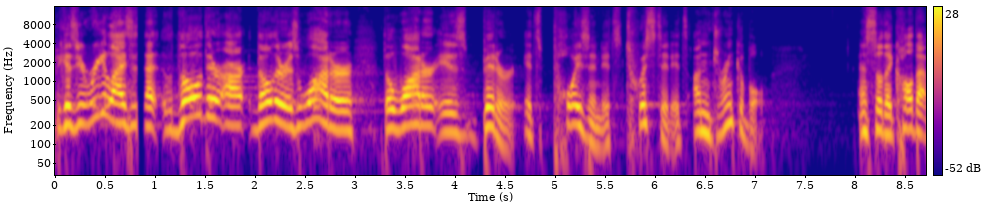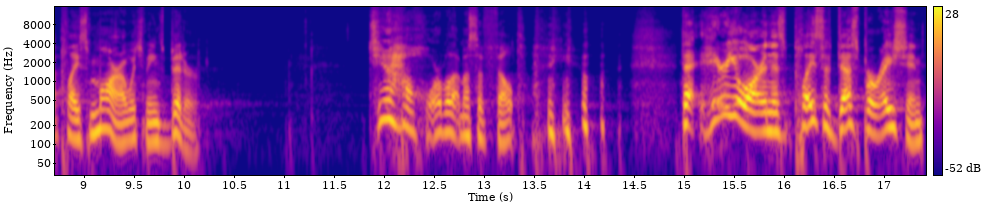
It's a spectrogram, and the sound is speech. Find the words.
Because he realizes that though there, are, though there is water, the water is bitter, it's poisoned, it's twisted, it's undrinkable. And so they call that place Marah, which means bitter. Do you know how horrible that must have felt? that here you are in this place of desperation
